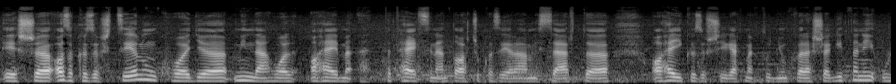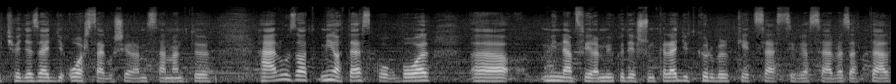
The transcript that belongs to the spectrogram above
és az a közös célunk, hogy mindenhol a hely, tehát helyszínen tartsuk az élelmiszert, a helyi közösségeknek tudjunk vele segíteni, úgyhogy ez egy országos élelmiszermentő hálózat. Mi a Tesco-ból mindenféle működésünkkel együtt körülbelül 200 civil szervezettel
